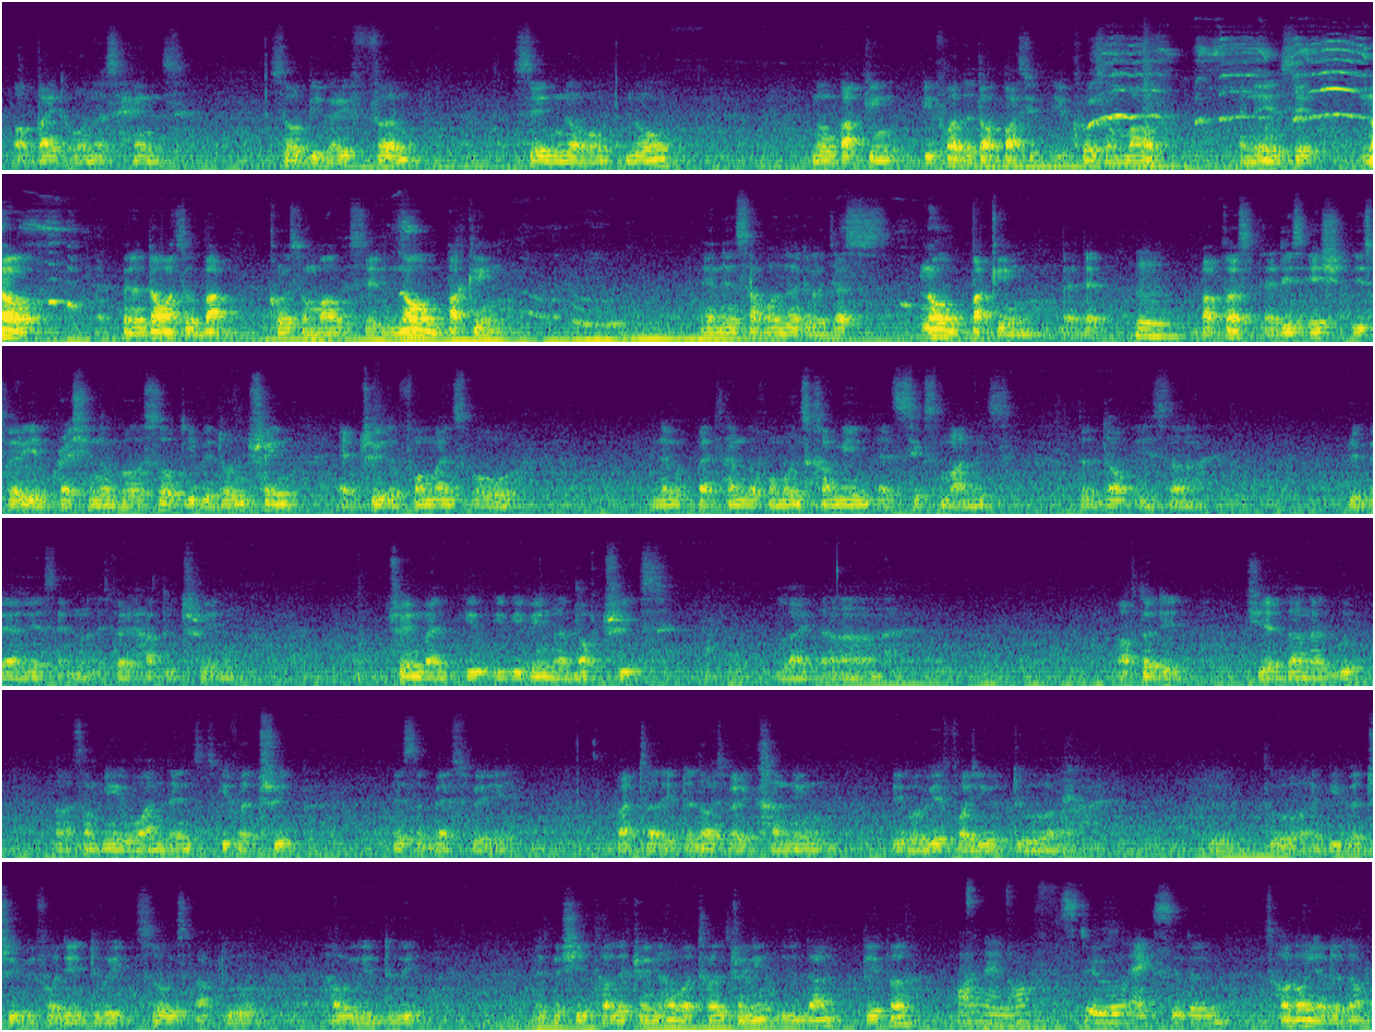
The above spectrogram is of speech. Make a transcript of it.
or bite the owner's hands. So be very firm. Say no, no, no barking. Before the dog barks, you, you close your mouth and then you say no. When the dog wants to bark, close your mouth and say no barking. And then some owner they will just no barking like that. Mm. But of course, at this age, it's very impressionable. So if you don't train at three to four months old, and then by the time the hormones come in at six months, the dog is uh, rebellious and it's very hard to train. Train by you, you giving the dog treats, like uh, after the, she has done a good uh, something you want, then give a treat. That's the best way. But uh, if the dog is very cunning, they will wait for you to. Uh, to, to uh, give a treat before they do it. So it's up to how you do it. Especially toilet training. How about toilet training? Is it done? Paper? On and off, still accident. So how long you have the dog?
